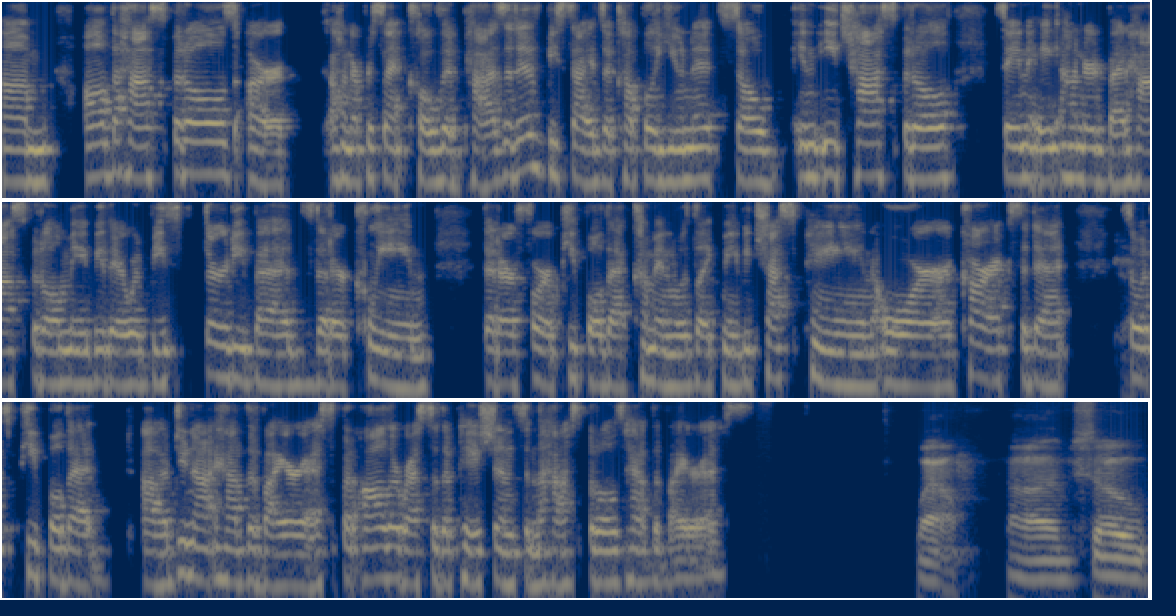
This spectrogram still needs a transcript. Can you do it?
Um, all the hospitals are 100% COVID positive besides a couple units. So in each hospital, say an 800 bed hospital, maybe there would be 30 beds that are clean that are for people that come in with like maybe chest pain or car accident. So it's people that uh, do not have the virus, but all the rest of the patients in the hospitals have the virus. Wow. Uh, so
